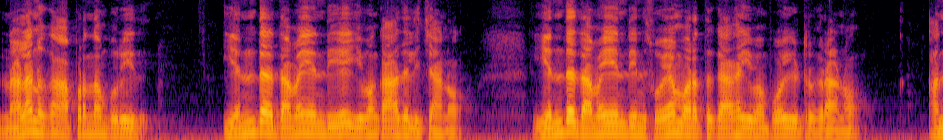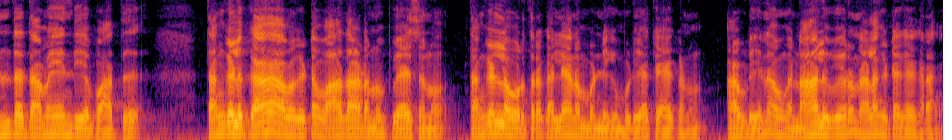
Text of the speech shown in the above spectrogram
நலனுக்கும் அப்புறம்தான் புரியுது. எந்த தமயந்தியை இவன் காதலிச்சானோ எந்த தமயந்தின் சுயம்பரத்துக்காக இவன் போய்கிட்டு இருக்கிறானோ அந்த தமயந்தியை பார்த்து தங்களுக்காக அவகிட்ட வாதாடணும் பேசணும் தங்களில் ஒருத்தரை கல்யாணம் பண்ணிக்கும்படியாக கேட்கணும் அப்படின்னு அவங்க நாலு பேரும் நலங்கிட்ட கேட்குறாங்க.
